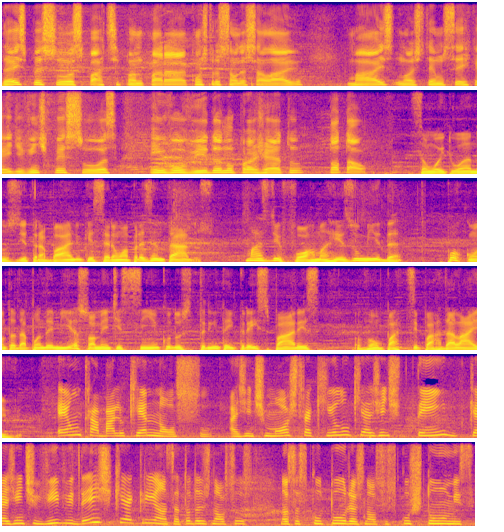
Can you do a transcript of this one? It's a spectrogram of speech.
10 pessoas participando para a construção dessa live, mas nós temos cerca de 20 pessoas envolvidas no projeto total. São oito anos de trabalho que serão apresentados, mas de forma resumida. Por conta da pandemia, somente cinco dos 33 pares vão participar da live é um trabalho que é nosso. A gente mostra aquilo que a gente tem, que a gente vive desde que é criança, todas as nossos, nossas culturas, nossos costumes,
